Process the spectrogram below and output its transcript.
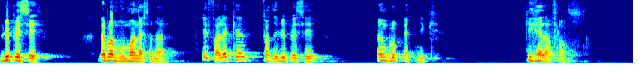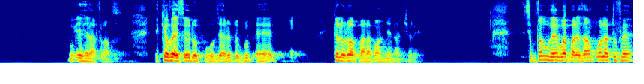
l'UPC, n'est pas un mouvement national. Il fallait qu'elle fasse de l'UPC un groupe ethnique qui est la France. Qui est la France. Et qu'elle va essayer d'opposer à d'autres groupes qu'elle aura auparavant dénaturé. C'est pour ça que vous allez voir, par exemple, on a tout fait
